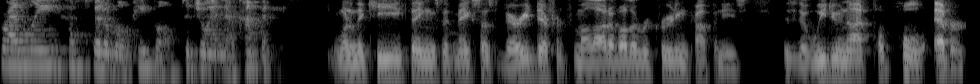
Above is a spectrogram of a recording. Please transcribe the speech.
friendly, hospitable people to join their companies? One of the key things that makes us very different from a lot of other recruiting companies is that we do not pull ever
